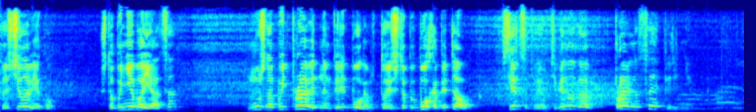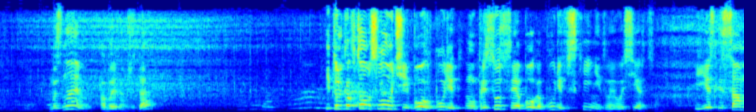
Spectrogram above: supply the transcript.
То есть человеку, чтобы не бояться, нужно быть праведным перед Богом. То есть, чтобы Бог обитал в сердце твоем, тебе надо правильно стоять перед Ним. Мы знаем об этом же, да? И только в том случае Бог будет, ну, присутствие Бога будет в скинии твоего сердца. И если сам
